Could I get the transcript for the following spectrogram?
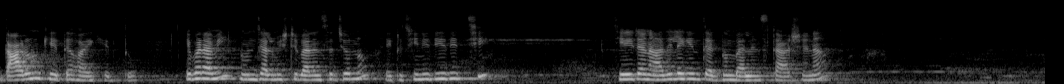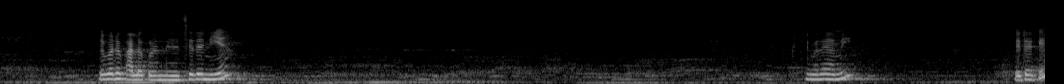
দারুণ খেতে হয় কিন্তু। এবার আমি নুন ঝাল, মিষ্টি ব্যালেন্সের জন্য একটু চিনি দিয়ে দিচ্ছি। চিনিটা না দিলে কিন্তু একদম ব্যালেন্সটা আসে না। এবারে ভালো করে নেড়ে চেড়ে নিয়ে এবারে আমি এটাকে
